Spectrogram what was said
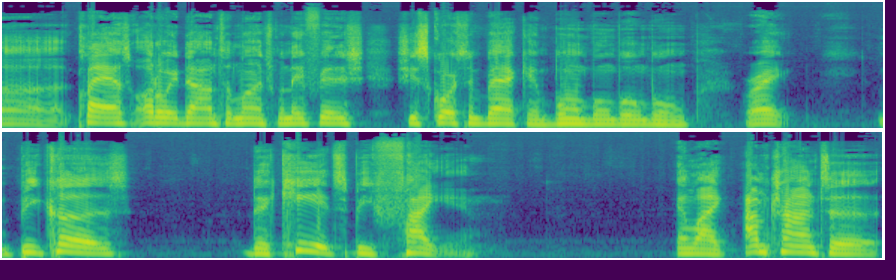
uh class all the way down to lunch. When they finish, she escorts them back and boom, boom, boom, boom. Right? Because the kids be fighting. And like I'm trying to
